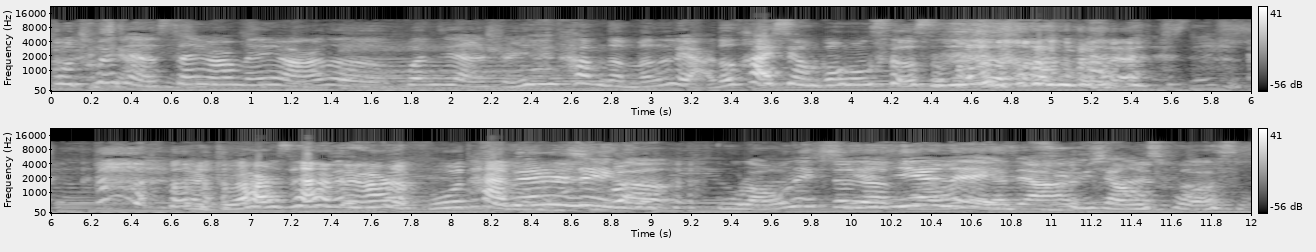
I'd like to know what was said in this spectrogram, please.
不推荐三元梅园的关键是因为他们的门脸都太像公共厕所了。对，主要是三元梅园的服务态度，特别是那个鼓楼那斜街那个巨像厕所。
